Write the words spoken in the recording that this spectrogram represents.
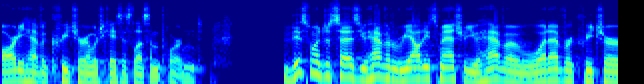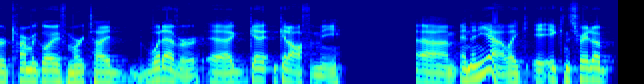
already have a creature, in which case it's less important. This one just says you have a reality smash or you have a whatever creature, Tarmogoyf, Murktide, whatever. Uh, get get off of me. Um, and then yeah, like it, it, can straight up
